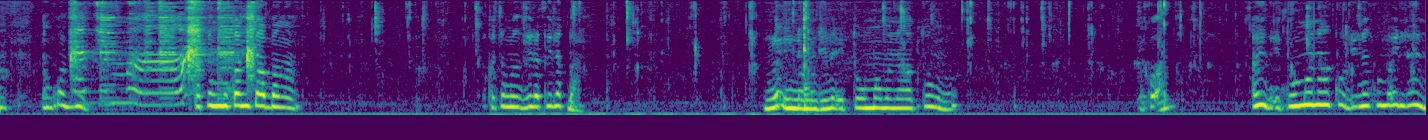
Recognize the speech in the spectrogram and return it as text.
Ah, mo. Katong mukhang ka ba nga? Katong naghilak-hilak ba? Nga, eh naman din na ituma man na ito. Ako, an? Ay, ituma na ako. Di na ako mailhan.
